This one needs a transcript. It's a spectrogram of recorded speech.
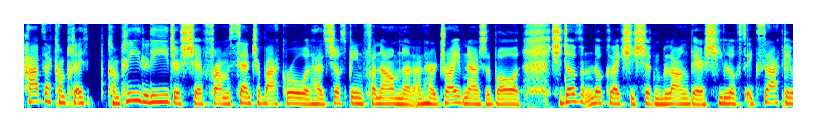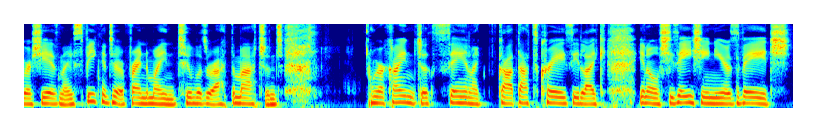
have that complete complete leadership from a centre back role has just been phenomenal. And her driving out of the ball, she doesn't look like she shouldn't belong there. She looks exactly where she is. And I was speaking to a friend of mine, two of us were at the match, and we are kind of just saying like god that's crazy. Like you know she's 18 years of age.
